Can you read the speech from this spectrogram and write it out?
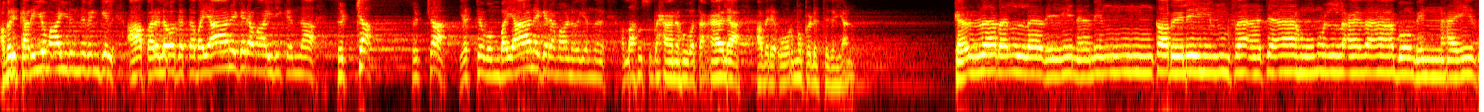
അവർക്കറിയുമായിരുന്നുവെങ്കിൽ ആ പരലോകത്തെ ഭയാനകരമായിരിക്കുന്ന ശിക്ഷ ശിക്ഷ ഏറ്റവും ഭയാനകരമാണ് എന്ന് അള്ളാഹു സുബ്ഹാനഹു തആല അവരെ ഓർമ്മപ്പെടുത്തുകയാണ്. كذب الذين من قبلهم فأتاهم العذاب من حيث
